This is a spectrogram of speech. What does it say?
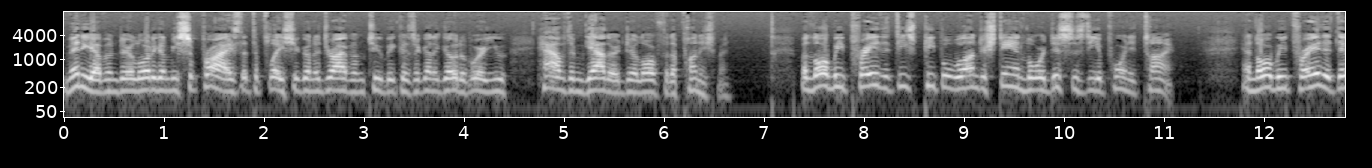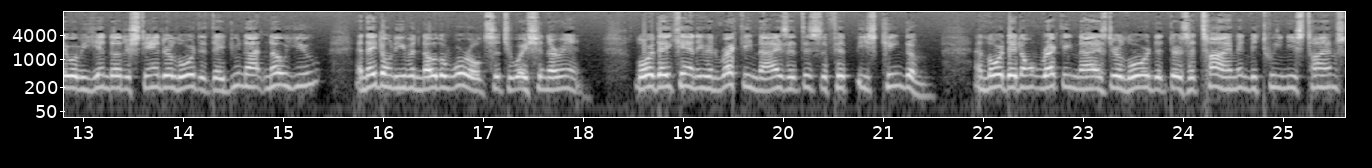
many of them, dear Lord, are going to be surprised at the place you're going to drive them to because they're going to go to where you have them gathered, dear Lord, for the punishment. But Lord, we pray that these people will understand, Lord, this is the appointed time. And Lord, we pray that they will begin to understand, dear Lord, that they do not know you and they don't even know the world situation they're in. Lord, they can't even recognize that this is the fifth beast kingdom. And Lord, they don't recognize, dear Lord, that there's a time in between these times,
